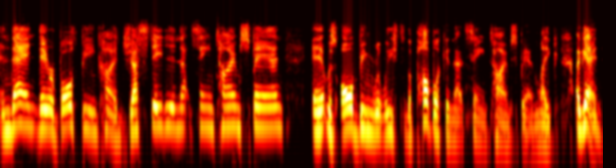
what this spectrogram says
And then they were both being kind of gestated in that same time span, and it was all being released to the public in that same time span. Like, again,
